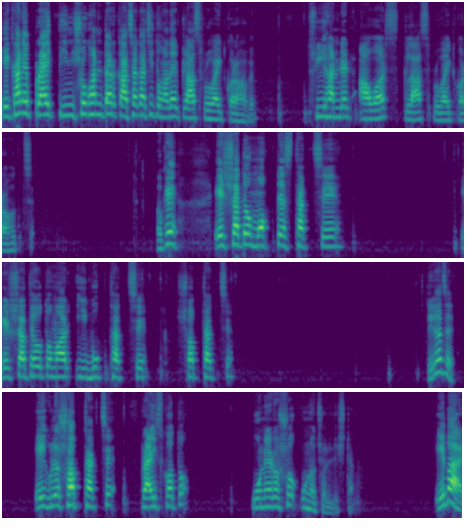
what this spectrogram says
এখানে প্রায় তিনশো ঘণ্টার কাছাকাছি তোমাদের ক্লাস প্রোভাইড করা হবে। Three hundred hours class provide করা হচ্ছে। ওকে এর সাথেও মক টেস্ট থাকছে। এর সাথেও তোমার ইবুক থাকছে। সব থাকছে। ঠিক আছে? এইগুলো সব থাকছে। প্রাইস কত? পনেরোশো উনচল্লিশ টাকা। এবার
